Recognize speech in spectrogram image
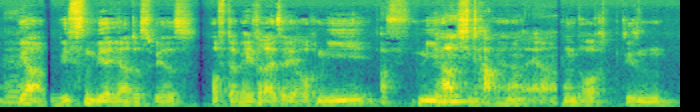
ja. ja wissen wir ja, dass wir es auf der Weltreise ja auch nie, auf nie hatten. hatten ja. Und auch diesen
